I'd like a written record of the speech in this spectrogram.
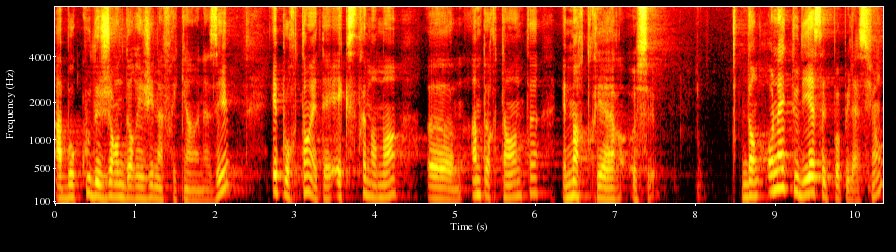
à beaucoup de gens d'origine africaine en Asie et pourtant était extrêmement euh, importante et meurtrière aussi. Donc on a étudié cette population,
